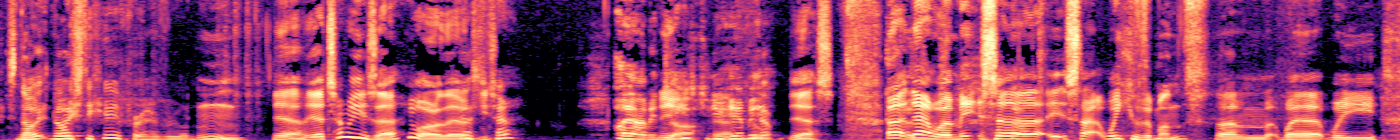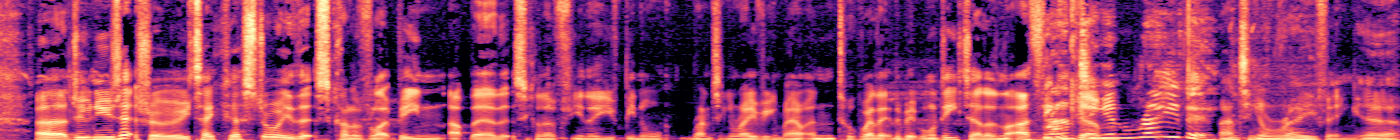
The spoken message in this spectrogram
it's ni- nice to hear from everyone. Mm, yeah, yeah. Terry is there. You are there. Yes. You Terry? I am indeed. Yeah, Can you yeah, hear me? cool. Yes. Uh, now, um, it's uh, it's that week of the month um, where we uh, do news extra. Where we take a story that's kind of like been up there, that's kind of you know you've been all ranting and raving about, and talk about it in a bit more detail. And I think Ranting um, and raving. ranting and raving, yeah.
